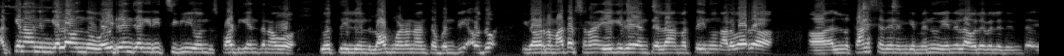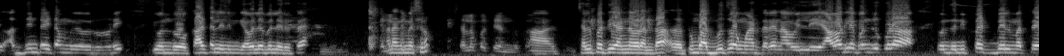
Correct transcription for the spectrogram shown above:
ಅದಕ್ಕೆ ನಾವು ನಿಮ್ಗೆಲ್ಲ ಒಂದು ವೈಡ್ ರೇಂಜ್ ಆಗಿ ರೀಚ್ ಸಿಗ್ಲಿ ಒಂದು ಒಂದು ಸ್ಪಾಟ್ಗೆ ಅಂತ ನಾವು ಇವತ್ತು ಇಲ್ಲಿ ಒಂದು ಲಾಗ್ ಮಾಡೋಣ ಅಂತ ಬಂದ್ವಿ. ಹೌದು, ಈಗ ಅವ್ರನ್ನ ಮಾತಾಡ್ಸೋಣ. ಹೇಗಿದೆ ಅಂತೆಲ್ಲ, ಮತ್ತೆ ಇನ್ನೊಂದು ಹಲವಾರು ಅಲ್ಲಿ ಕಾಣಿಸ್ತಾ ಇದೆ ನಿಮ್ಗೆ ಮೆನು ಏನೆಲ್ಲ ಅವೈಲೇಬಲ್ ಇದೆ ಅಂತ. ಹದಿನೆಂಟು ಐಟಮ್ ನೋಡಿ. ಈ ಒಂದು ಕಾರ್ಟ್ ಅಲ್ಲಿ ನಿಮ್ಗೆ ಅವೈಲೇಬಲ್ ಇರುತ್ತೆ. ಅಣ್ಣ, ನಿಮ್ಮ ಹೆಸರು? ಚಲಪತಿ ಆ, ಚಲಪತಿ ಅಣ್ಣವ್ರಂತ. ತುಂಬಾ ಅದ್ಭುತವಾಗಿ ಮಾಡ್ತಾರೆ. ನಾವು ಇಲ್ಲಿ ಯಾವಾಗ್ಲೇ ಬಂದ್ರು ಕೂಡ ಒಂದು ನಿಪ್ಪೆಟ್ ಬೇಲ್ ಮತ್ತೆ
